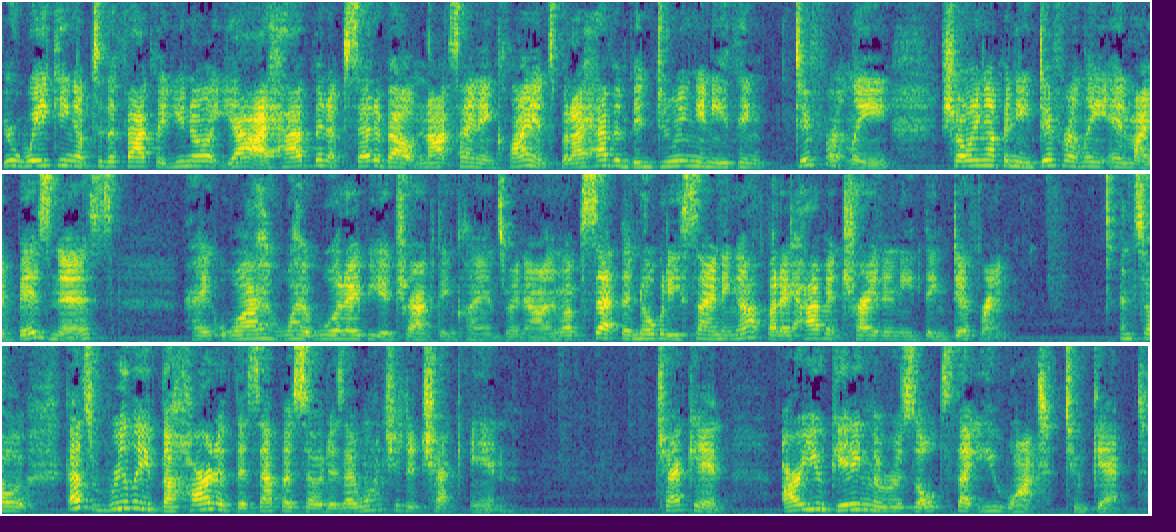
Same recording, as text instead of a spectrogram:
you're waking up to the fact that you know what, yeah, I have been upset about not signing clients, but I haven't been doing anything differently, showing up any differently in my business. Right? Why why would I be attracting clients right now? I'm upset that nobody's signing up, but I haven't tried anything different. And so that's really the heart of this episode is I want you to check in. Check in. Are you getting the results that you want to get?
